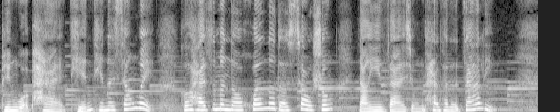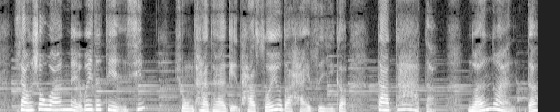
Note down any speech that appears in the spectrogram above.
苹果派甜甜的香味和孩子们的欢乐的笑声洋溢在熊太太的家里。享受完美味的点心，熊太太给她所有的孩子一个大大的、暖暖的、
